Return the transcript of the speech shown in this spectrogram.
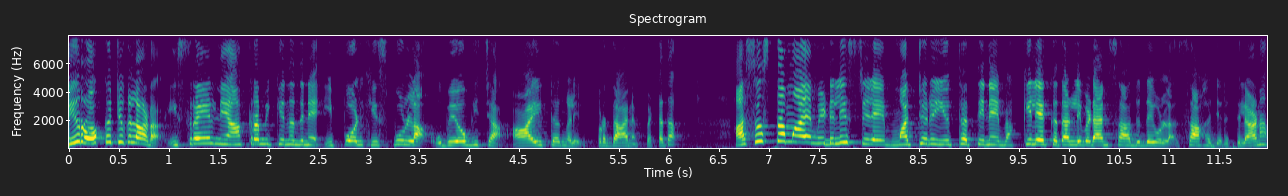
ഈ റോക്കറ്റുകളാണ് ഇസ്രയേലിനെ ആക്രമിക്കുന്നതിന് ഇപ്പോൾ ഹിസ്ബുള്ള ഉപയോഗിച്ച ആയുധങ്ങളിൽ പ്രധാനപ്പെട്ടത്. അസ്വസ്ഥമായ മിഡിൽ ഈസ്റ്റിലെ മറ്റൊരു യുദ്ധത്തിനെ വക്കിലേക്ക് തള്ളിവിടാൻ സാധ്യതയുള്ള സാഹചര്യത്തിലാണ്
